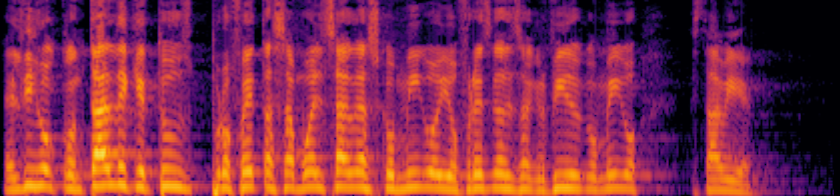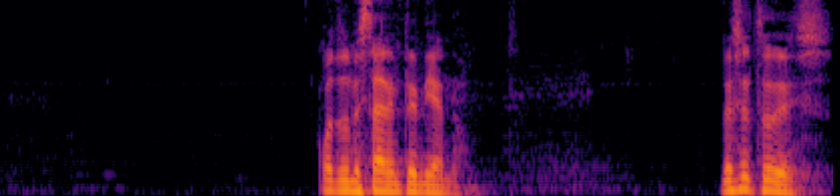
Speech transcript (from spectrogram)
Él dijo, con tal de que tú, profeta Samuel, salgas conmigo y ofrezcas el sacrificio conmigo, está bien. ¿Cuántos me están entendiendo? Listen to this.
